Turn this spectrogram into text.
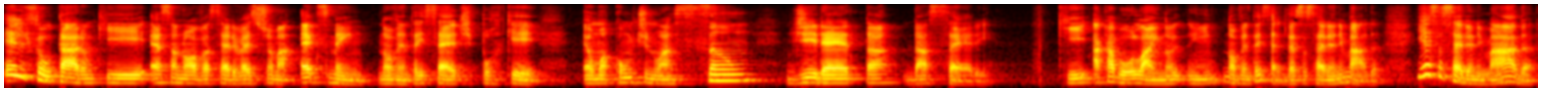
Eles soltaram que essa nova série vai se chamar X-Men 97, porque é uma continuação direta da série que acabou lá em, em 97, dessa série animada. E essa série animada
